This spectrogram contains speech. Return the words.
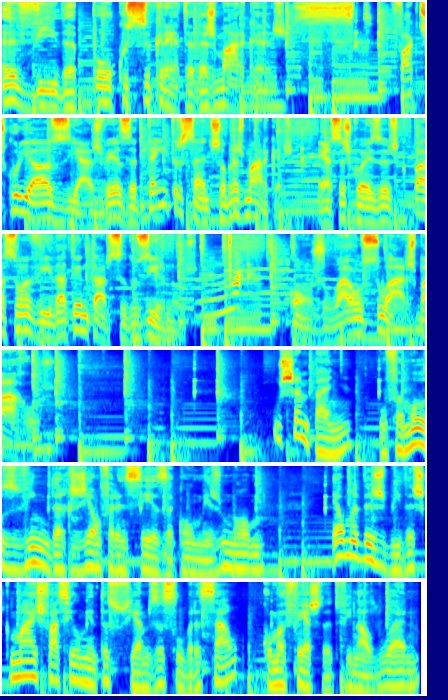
A vida pouco secreta das marcas. Factos curiosos e às vezes até interessantes sobre as marcas. Essas coisas que passam a vida a tentar seduzir-nos. Com João Soares Barros. O champanhe, o famoso vinho da região francesa com o mesmo nome, é uma das bebidas que mais facilmente associamos à celebração, como a festa de final do ano,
